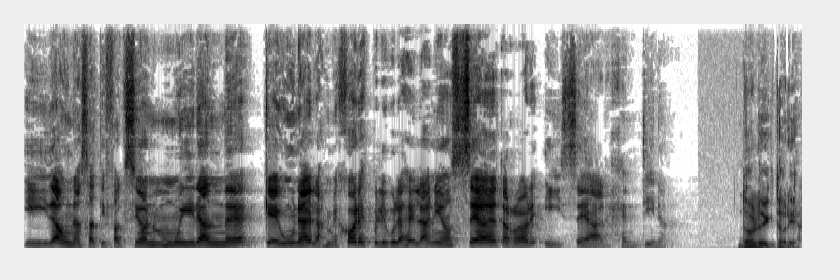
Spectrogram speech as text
Y da una satisfacción muy grande que una de las mejores películas del año sea de terror y sea argentina. Doble victoria.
